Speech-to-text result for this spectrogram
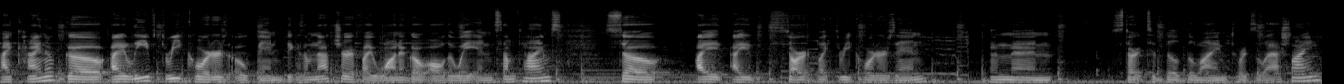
I kind of go, I leave three quarters open because I'm not sure if I wanna go all the way in sometimes. So I, I start like three quarters in and then start to build the line towards the lash line.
